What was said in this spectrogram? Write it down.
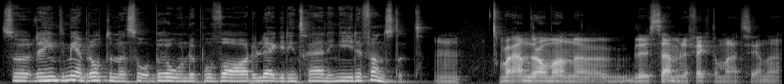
Så det är inte mer bråttom än så beroende på var du lägger din träning i det fönstret. Mm. Vad händer om man... eh, Blir sämre effekt om man äter senare?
